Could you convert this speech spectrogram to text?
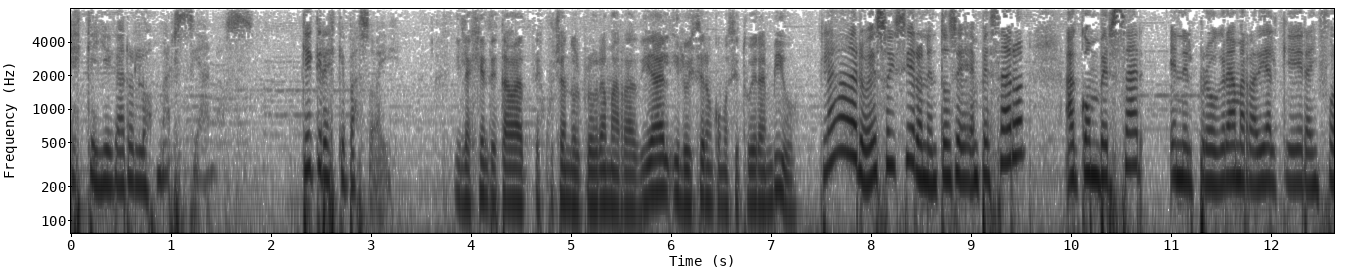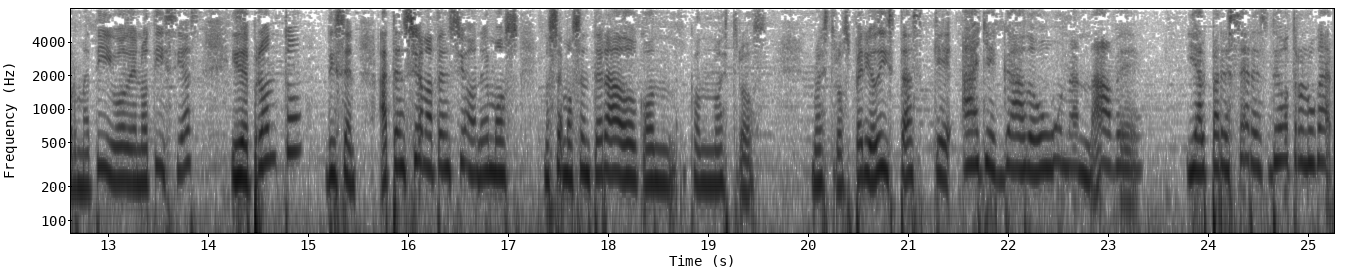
es que llegaron los marcianos. ¿Qué crees que pasó ahí? Y la gente estaba escuchando el programa radial y lo hicieron como si estuviera en vivo. Claro, eso hicieron. Entonces empezaron a conversar en el programa radial que era informativo de noticias y de pronto dicen, atención, atención, hemos, nos hemos enterado con, con nuestros, nuestros periodistas que ha llegado una nave y al parecer es de otro lugar.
